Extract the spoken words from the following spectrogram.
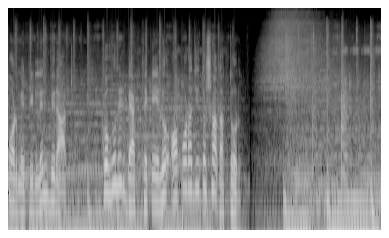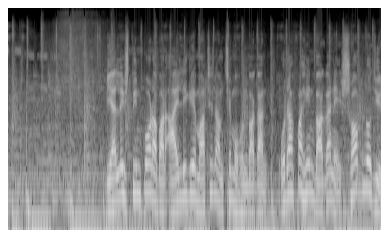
ফর্মে ফিরলেন বিরাট। কোহলির ব্যাট থেকে এলো অপরাজিত সাতাত্তর। বিয়াল্লিশ দিন পর আবার আই লিগে মাঠে নামছে মোহনবাগান। ওরাফাহীন বাগানে সব নজির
